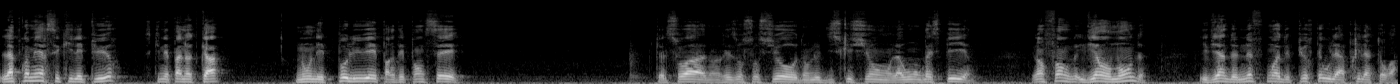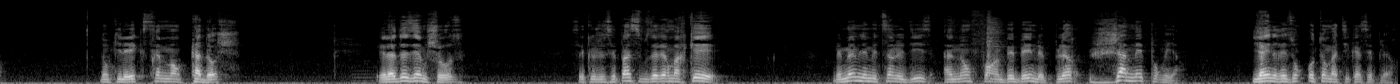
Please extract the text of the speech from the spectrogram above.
La première, c'est qu'il est pur, ce qui n'est pas notre cas. Nous, on est pollué par des pensées, qu'elles soient dans les réseaux sociaux, dans les discussions, là où on respire. L'enfant, il vient au monde, il vient de neuf mois de pureté où il a appris la Torah. Donc il est extrêmement kadosh. Et la deuxième chose, c'est que je ne sais pas si vous avez remarqué, mais même les médecins le disent, un enfant, un bébé ne pleure jamais pour rien. Il y a une raison automatique à ses pleurs.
